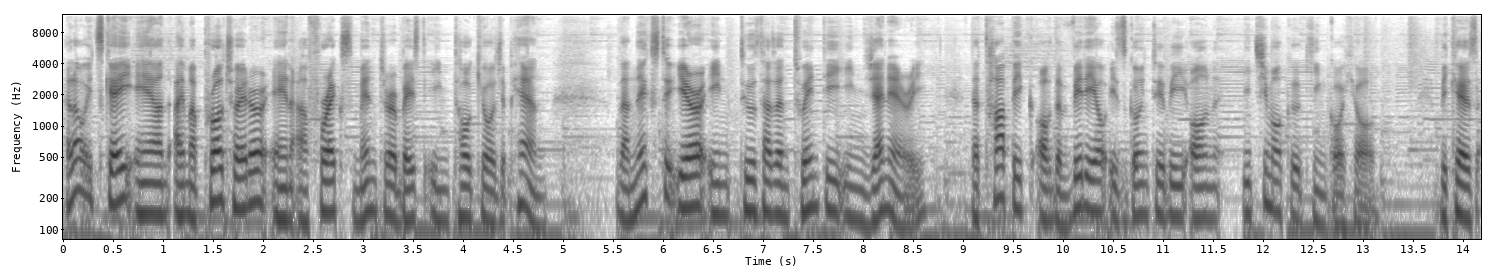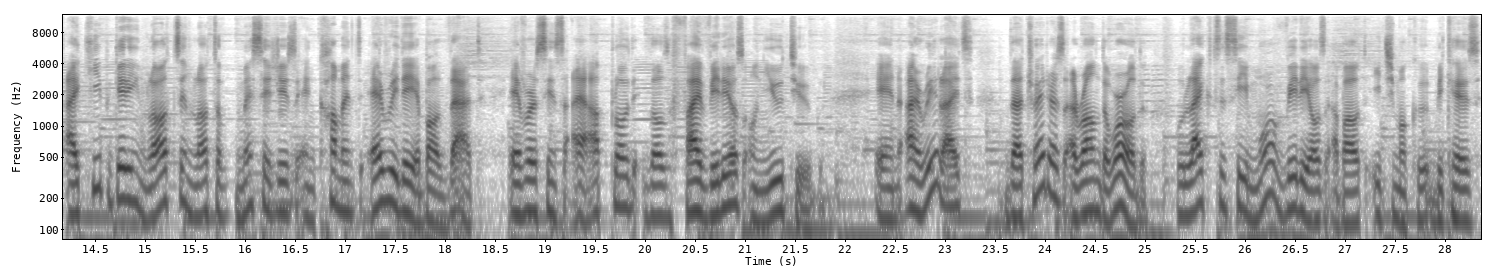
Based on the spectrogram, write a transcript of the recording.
Hello, it's Kei and I'm a pro trader and a forex mentor based in Tokyo, Japan. The next year in 2020 in January, the topic of the video is going to be on Ichimoku Kinko Hyo. Because I keep getting lots and lots of messages and comments every day about that ever since I upload those 5 videos on YouTube. And I realized that traders around the world would like to see more videos about Ichimoku because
